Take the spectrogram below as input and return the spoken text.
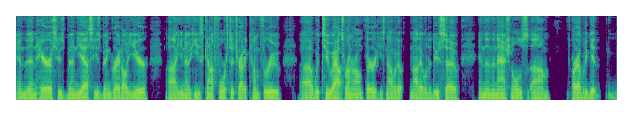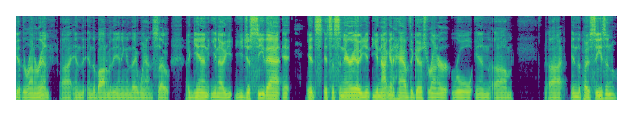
and then Harris, who's been, yes, he's been great all year. Uh, you know, he's kind of forced to try to come through uh, with two outs, runner on third. He's not able to, not able to do so. And then the Nationals um, are able to get get the runner in uh, in the in the bottom of the inning, and they win. So again, you know, you, you just see that it, it's it's a scenario you, are not going to have the ghost runner rule in um, uh, in the postseason.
